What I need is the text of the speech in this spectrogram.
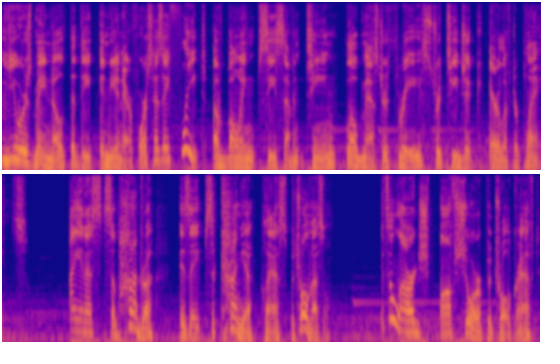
Viewers may note that the Indian Air Force has a fleet of Boeing C-17 Globemaster III strategic airlifter planes. INS Subhadra is a Sukanya-class patrol vessel. It's a large offshore patrol craft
